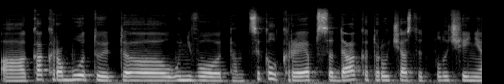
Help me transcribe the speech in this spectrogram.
а, как работает у него там, цикл Крепса, да, который участвует в получении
